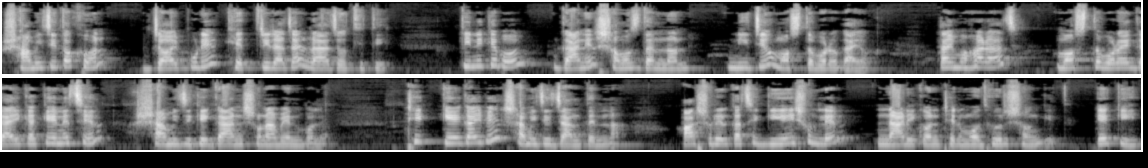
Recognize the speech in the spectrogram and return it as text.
স্বামীজি তখন জয়পুরে ক্ষেত্রী রাজার রাজ অতিথি তিনি কেবল গানের সমজদার নন, নিজেও মস্ত বড় গায়ক। তাই মহারাজ মস্ত বড় গায়িকাকে এনেছেন স্বামীজিকে গান শোনাবেন বলে। ঠিক কে গাইবে স্বামীজি জানতেন না। আসরের কাছে গিয়েই শুনলেন নারী কণ্ঠের মধুর সংগীত। এ কি,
